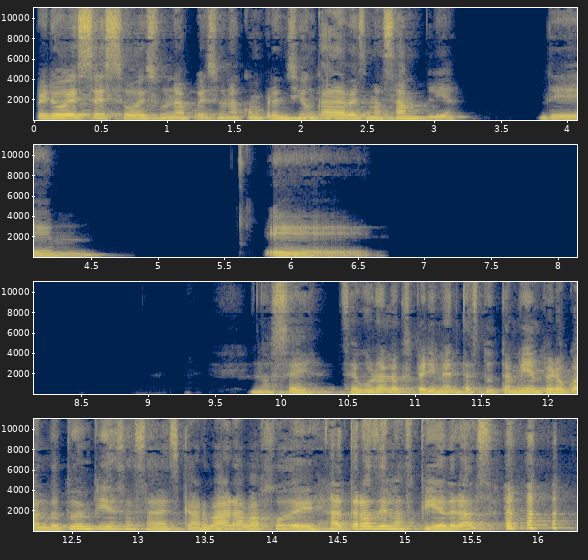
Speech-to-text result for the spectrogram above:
pero es eso, es una, es una comprensión cada vez más amplia de... Eh, no sé, seguro lo experimentas tú también, pero cuando tú empiezas a escarbar abajo de, atrás de las piedras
